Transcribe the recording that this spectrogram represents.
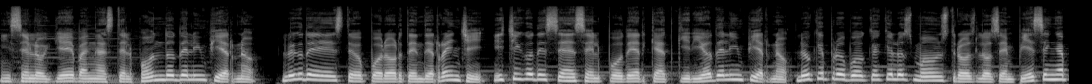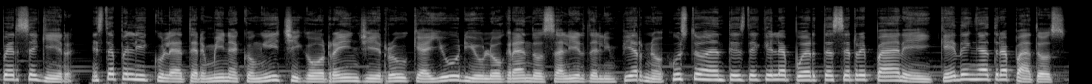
y se lo llevan hasta el fondo del infierno. Luego de esto, por orden de Renji, Ichigo deshace el poder que adquirió del infierno, lo que provoca que los monstruos los empiecen a perseguir. Esta película termina con Ichigo, Renji, Rukia y Uryu logrando salir del infierno justo antes de que la puerta se repare y queden atrapados.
